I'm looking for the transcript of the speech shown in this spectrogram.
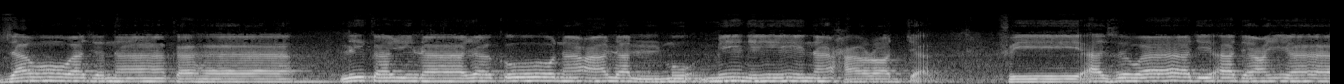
زوجناكها لكي لا يكون على المؤمنين حرج. في أزواج أدعيائهم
